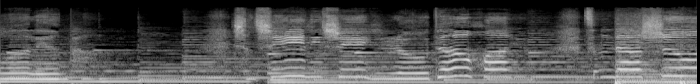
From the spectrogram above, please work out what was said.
我脸庞想起你轻柔的话语曾打湿我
